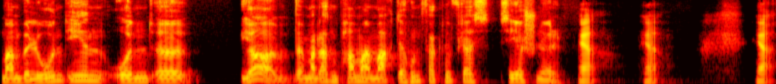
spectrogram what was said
man belohnt ihn. Und äh, ja, wenn man das ein paar Mal macht, der Hund verknüpft das sehr schnell. Ja, ja. Ja,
